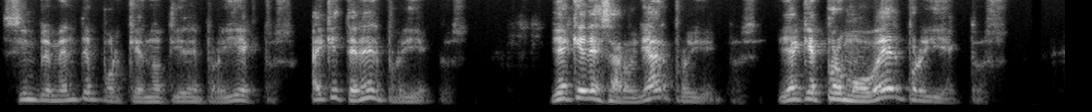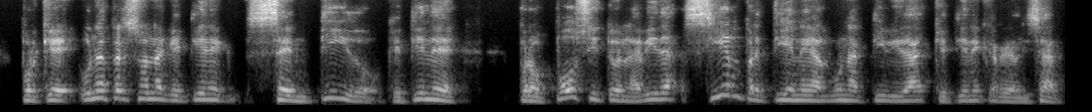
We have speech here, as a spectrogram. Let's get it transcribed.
simplemente porque no tiene proyectos. Hay que tener proyectos. Y hay que desarrollar proyectos. Y hay que promover proyectos. Porque una persona que tiene sentido, que tiene propósito en la vida, siempre tiene alguna actividad que tiene que realizar.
